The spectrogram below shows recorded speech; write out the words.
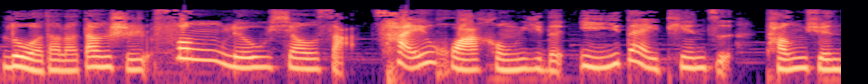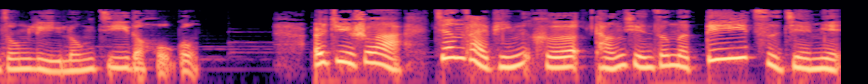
落到了当时风流潇洒、才华横溢的一代天子唐玄宗李隆基的后宫。而据说啊，江彩萍和唐玄宗的第一次见面，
